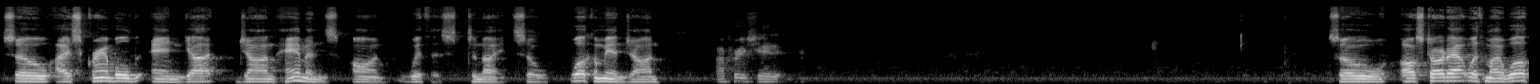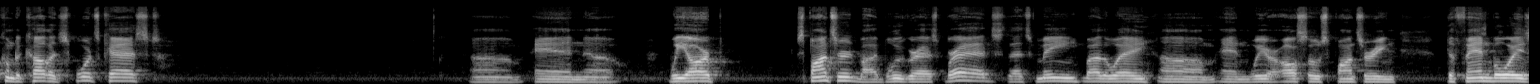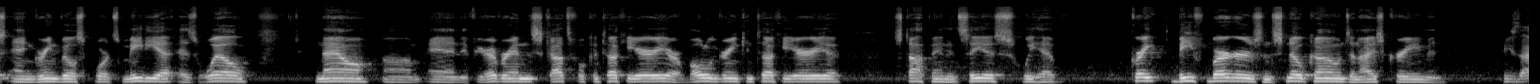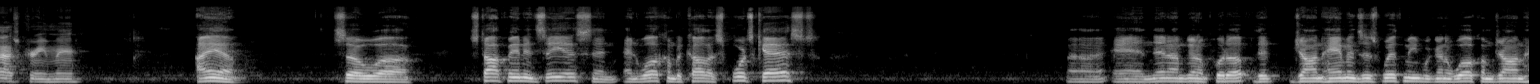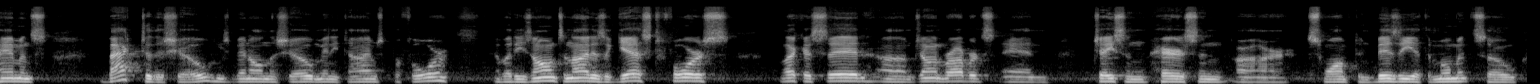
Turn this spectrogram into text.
So I scrambled and got Jon Hammons on with us tonight. So welcome in, John. I appreciate it. So I'll start out with my welcome to College Sportscast. Um, and uh, we are sponsored by Bluegrass Brads. That's me, by the way. Um, and we are also sponsoring the Fanboys and Greenville Sports Media as well now. Um, and if you're ever in the Scottsville, Kentucky area or Bowling Green, Kentucky area, stop in and see us. We have great beef burgers and snow cones and ice cream. And he's the ice cream man. I am. So, uh, stop in and see us and, and welcome to College Sportscast. Uh, and then I'm going to put up that Jon Hammons is with me. We're going to welcome Jon Hammons back to the show. He's been on the show many times before, but he's on tonight as a guest for us. Like I said, um, John Roberts and Jason Harrison are swamped and busy at the moment. So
